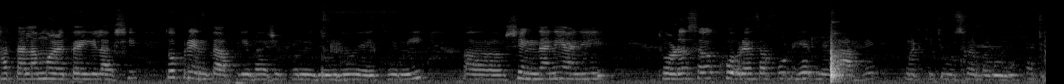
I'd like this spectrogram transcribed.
हाताला मळता येईल अशी तोपर्यंत आपली भाजी फोडणी देऊन घेऊया. इथे मी शेंगदाणे आणि थोडंसं खोबऱ्याचा कूट घेतलेला आहे. मटकीची उसळ बनवण्यासाठी.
